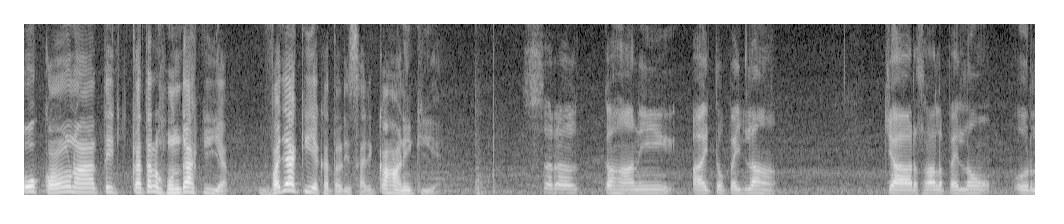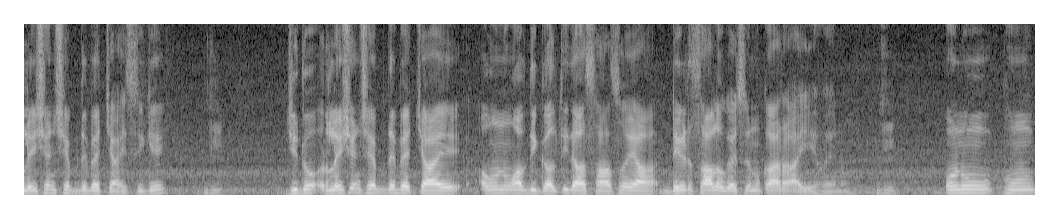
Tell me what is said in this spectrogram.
ਉਹ ਕੌਣ ਆ ਤੇ ਕਤਲ ਹੁੰਦਾ ਕੀ ਆ? ਵਜ੍ਹਾ ਕੀ ਹੈ ਕਤਲ ਦੀ ਸਾਰੀ? ਕਹਾਣੀ ਕੀ ਹੈ? ਸਰ ਕਹਾਣੀ ਅੱਜ ਤੋਂ ਪਹਿਲਾਂ 4 ਸਾਲ ਪਹਿਲਾਂ ਉਹ ਰਿਲੇਸ਼ਨਸ਼ਿਪ ਦੇ ਵਿੱਚ ਆਏ ਸੀਗੇ। ਜੀ। ਜਦੋਂ ਰਿਲੇਸ਼ਨਸ਼ਿਪ ਦੇ ਵਿੱਚ ਆਏ ਉਹਨੂੰ ਆਪਦੀ ਗਲਤੀ ਦਾ ਅਹਿਸਾਸ ਹੋਇਆ ਡੇਢ ਸਾਲ ਹੋ ਗਏ ਸੀ ਉਹਨੂੰ ਘਰ ਆਏ ਹੋਏ ਨੂੰ। ਜੀ। ਉਹਨੂੰ ਫੋਨ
